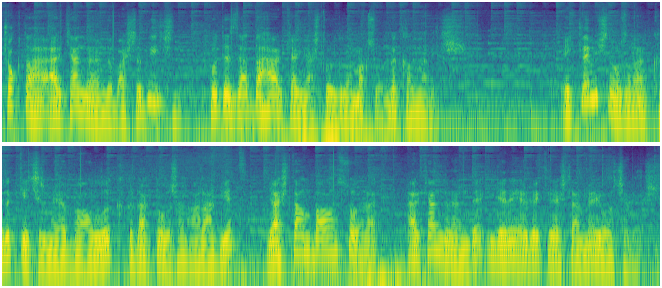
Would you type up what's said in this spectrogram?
çok daha erken dönemde başladığı için protezler daha erken yaşta uygulanmak zorunda kalınabilir. Eklem içine uzanan kırık geçirmeye bağlı kıkırdakta oluşan harabiyet, yaştan bağımsız olarak erken dönemde ileri evre kireçlenmeye yol açabilir.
